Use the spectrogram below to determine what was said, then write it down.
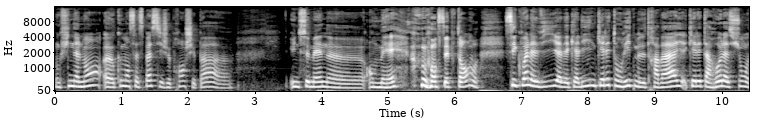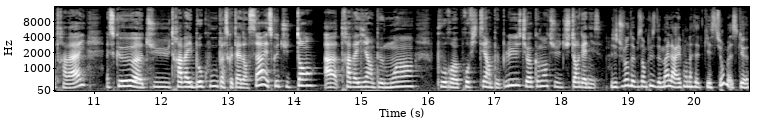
Donc finalement, euh, comment ça se passe si je prends, je sais pas, euh, une semaine en mai ou en septembre. C'est quoi la vie avec Aline? Quel est ton rythme de travail? Quelle est ta relation au travail? Est-ce que tu travailles beaucoup parce que tu adores ça? Est-ce que tu tends à travailler un peu moins pour profiter un peu plus? Tu vois, comment tu t'organises? J'ai toujours de plus en plus de mal à répondre à cette question parce que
